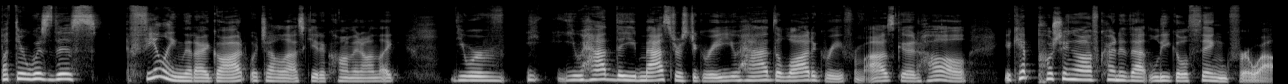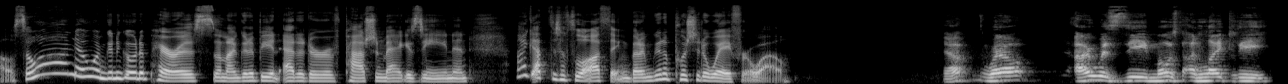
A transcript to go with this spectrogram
But there was this feeling that I got, which I'll ask you to comment on, like you were you had the master's degree, you had the law degree from Osgoode Hall. You kept pushing off kind of that legal thing for a while. So, oh no, I'm going to go to Paris and I'm going to be an editor of Passion magazine and I got this law thing, but I'm going to push it away for a while. Yeah. Well, I was the most unlikely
